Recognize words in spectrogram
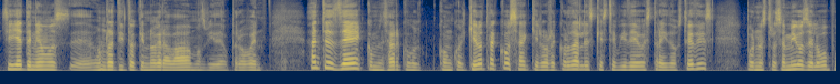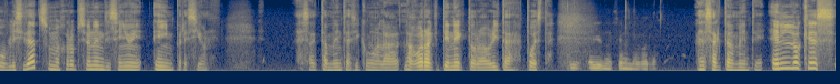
Sí, ya teníamos eh, un ratito que no grabábamos video, pero bueno. Antes de comenzar con, con cualquier otra cosa, quiero recordarles que este video es traído a ustedes por nuestros amigos de Lobo Publicidad, su mejor opción en diseño e- e impresión. Exactamente, así como la, la gorra que tiene Héctor ahorita puesta. Sí, ellos me hicieron la gorra. Exactamente. En lo que es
